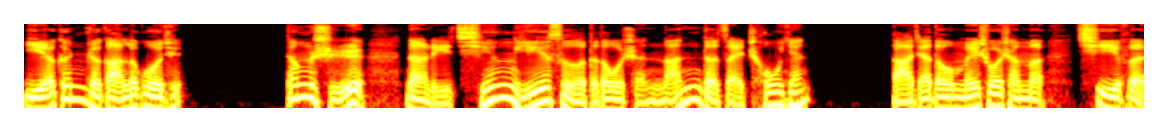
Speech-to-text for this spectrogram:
也跟着赶了过去。当时那里清一色的都是男的在抽烟。大家都没说什么，气氛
